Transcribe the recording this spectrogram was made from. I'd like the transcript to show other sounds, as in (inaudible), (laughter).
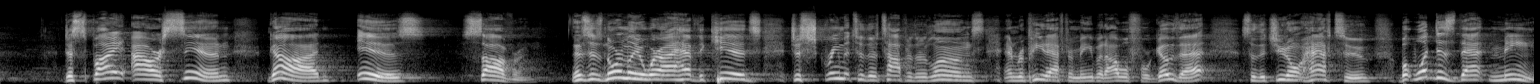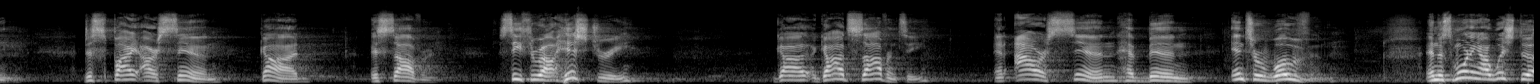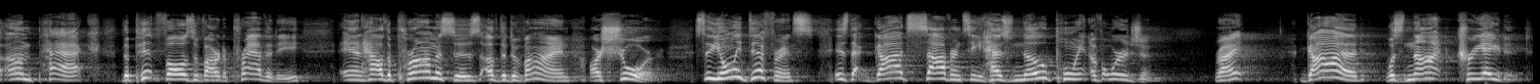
Despite our sin, God is sovereign. This is normally where I have the kids just scream it to the top of their lungs and repeat after me, but I will forego that so that you don't have to. But what does that mean? Despite our sin, God is sovereign. See, throughout history, God, God's sovereignty and our sin have been interwoven and this morning, I wish to unpack the pitfalls of our depravity and how the promises of the divine are sure. So, the only difference is that God's sovereignty has no point of origin, right? God was not created,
